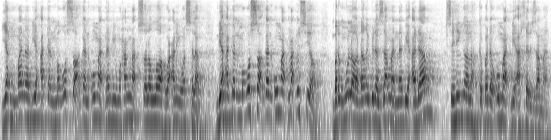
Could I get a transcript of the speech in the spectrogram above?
yang mana dia akan merosakkan umat Nabi Muhammad sallallahu alaihi wasallam. Dia akan merosakkan umat manusia bermula daripada zaman Nabi Adam sehinggalah kepada umat di akhir zaman.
